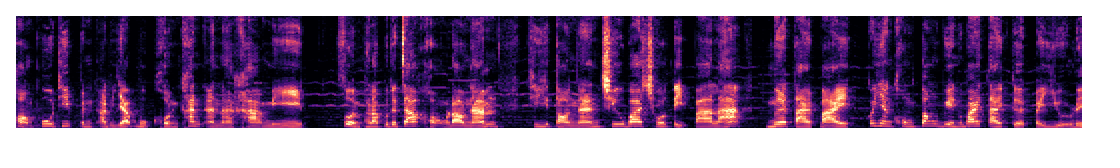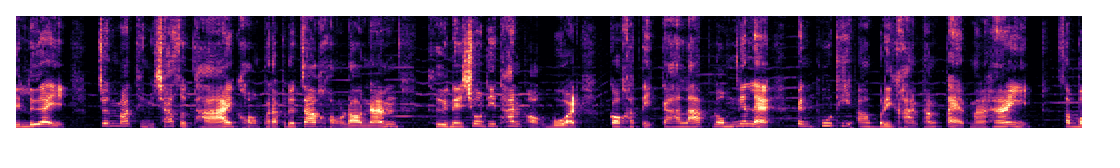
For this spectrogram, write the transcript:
ของผู้ที่เป็นอริยบุคคลขั้นอนาคามี ส่วนพระพุทธเจ้าของเรานั้น ที่ตอนนั้นชื่อว่าโชติปาละ เมื่อตายไปก็ยังคงต้องเวียนว่ายตายเกิดไปอยู่เรื่อยๆ จนมาถึงชาติสุดท้ายของพระพุทธเจ้าของเรานั้น คือในช่วงที่ท่านออกบวชก็คติกาละพรมเนี่ยแหละ เป็นผู้ที่เอาบริขารทั้ง 8 มาให้ สบ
